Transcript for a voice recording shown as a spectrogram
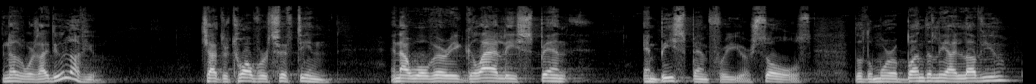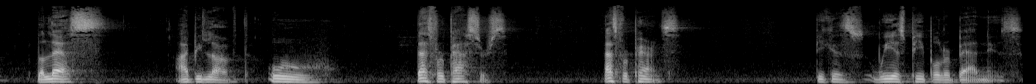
In other words, I do love you. Chapter 12, verse 15, and I will very gladly spend and be spent for your souls. Though the more abundantly I love you, the less I be loved. Ooh, that's for pastors. That's for parents. Because we as people are bad news.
